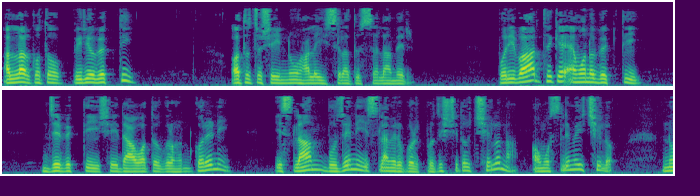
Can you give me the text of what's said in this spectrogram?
আল্লাহর কত প্রিয় ব্যক্তি। অথচ সেই নূহ আলাই হিসালাতামের পরিবার থেকে এমনও ব্যক্তি যে ব্যক্তি সেই দাওয়াত গ্রহণ করেনি। ইসলাম বুঝেনি, ইসলামের উপর প্রতিষ্ঠিত ছিল না, অমুসলিমেই ছিল। নু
